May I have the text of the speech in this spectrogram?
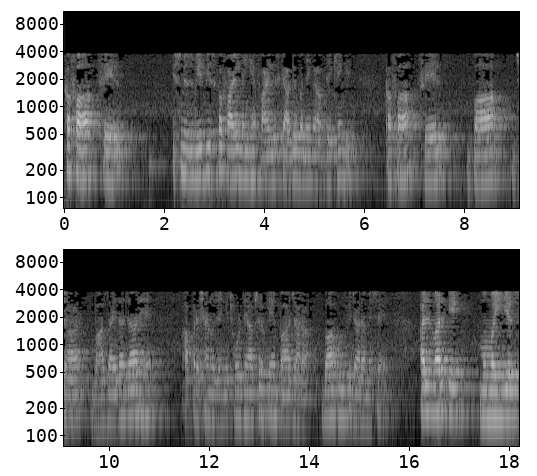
کفا فیل اس میں ضمیر بھی اس کا فائل نہیں ہے، فائل اس کے آگے بنے گا، آپ دیکھیں گے۔ کفا فیل با، جار، با زائدہ جار ہے۔ آپ پریشان ہو جائیں گے، چھوڑ دیں آپ صرف کہیں با جارا با کے جارا میں سے ہے۔ المر ممیز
